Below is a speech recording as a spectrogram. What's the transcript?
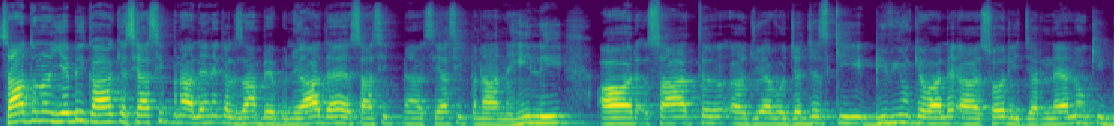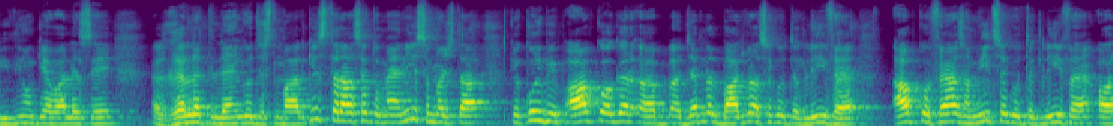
साथ उन्होंने ये भी कहा कि सियासी पनाह लेने का इल्ज़ाम बेबुनियाद है सियासी सियासी पनाह नहीं ली और साथ जो है वो जजेस की बीवियों के वाले सॉरी, जर्नैलों की बीवियों के हवाले से गलत लैंग्वेज इस्तेमाल किस तरह से तो मैं नहीं समझता कि कोई भी, आपको अगर जनरल बाजवा से कोई तकलीफ़ है, आपको फैज़ हमीद से कोई तकलीफ़ है और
